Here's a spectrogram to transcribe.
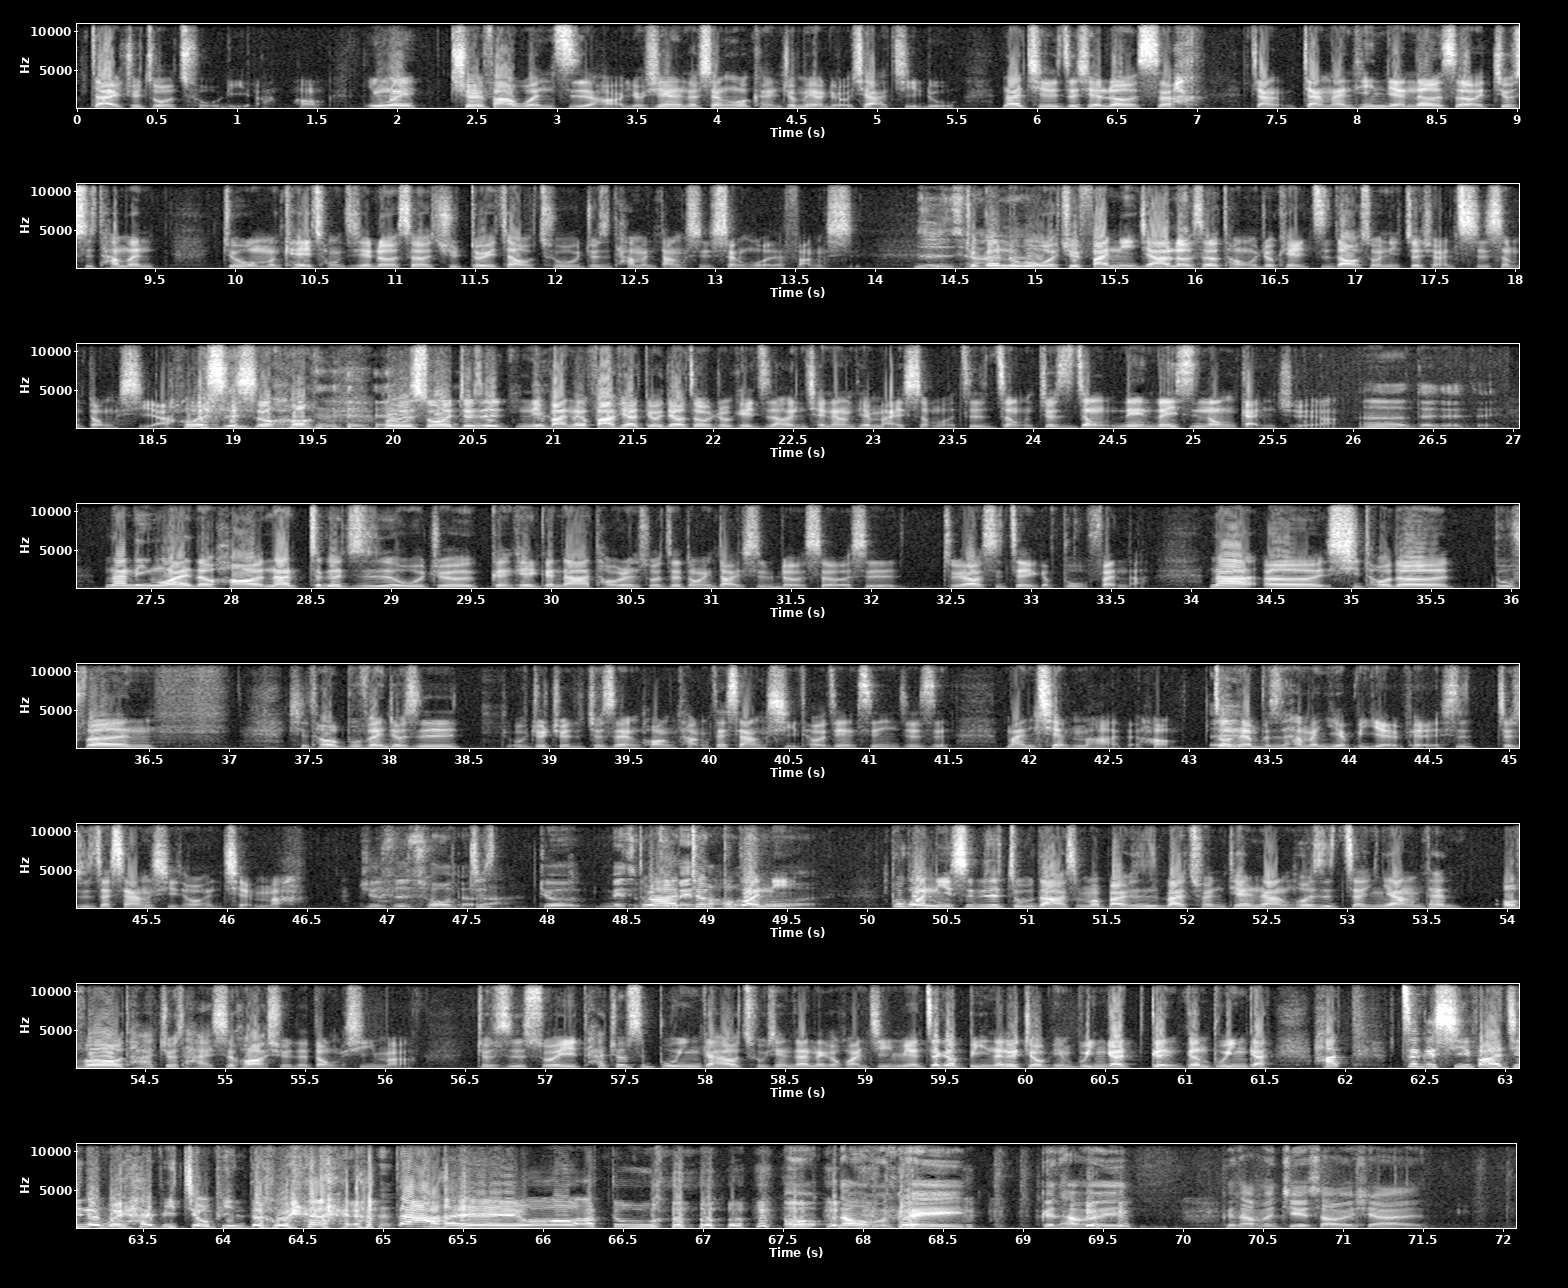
再去做处理了。好，因为缺乏文字哈，有些人的生活可能就没有留下记录。那其实这些垃圾，讲讲难听点，垃圾就是他们，就我们可以从这些垃圾去对照出，就是他们当时生活的方式。日常就跟如果我去翻你家垃圾桶，我就可以知道说你最喜欢吃什么东西啊，或者是说，或者说就是你把那个发票丢掉之后，我就可以知道你前两天买什么，只是这种，就是这种类类似那种感觉啊。嗯，对对对。那另外的话，那这个就是我觉得跟可以跟大家讨论说，这东西到底是不是垃圾，是主要是这个部分啊。那呃，洗头的部分，洗头部分就是。我就觉得就是很荒唐，在山上洗头这件事情就是蛮欠骂的哈。重点不是他们业不业配，是就是在山上洗头很欠骂，就是错的，就就没对啊，就不管你不管你是不是主打什么百分之百纯天然或是怎样，但 overall 它就是还是化学的东西嘛。就是，所以它就是不应该要出现在那个环境里面。这个比那个酒瓶不应该更更不应该。它这个洗发精的危害比酒瓶的危害还要大哎！哦，阿杜。哦，那我们可以跟他们跟他们介绍一下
